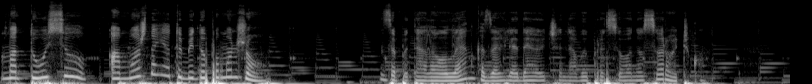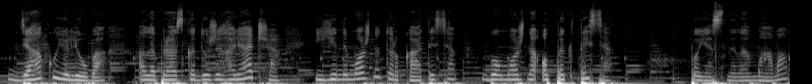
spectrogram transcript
Матусю, а можна я тобі допоможу? запитала Оленка, заглядаючи на випрасовану сорочку. Дякую, Люба, але праска дуже гаряча, її не можна торкатися, бо можна опектися, пояснила мама,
